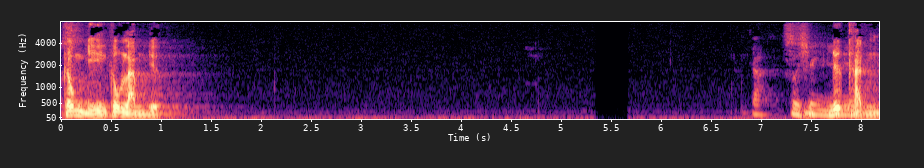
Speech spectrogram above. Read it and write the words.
không gì không làm được. Đức hạnh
